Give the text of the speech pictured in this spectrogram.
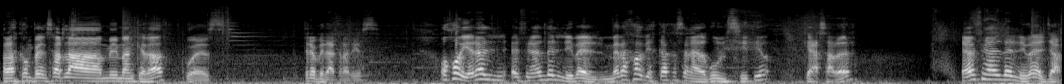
Para compensar la mi manquedad, pues... Tres vidas gratis. Ojo, y era el, final del nivel. ¿Me he dejado 10 cajas en algún sitio? ¿Qué a saber? Era el final del nivel ya.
